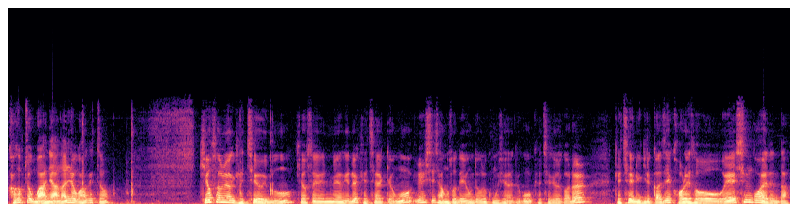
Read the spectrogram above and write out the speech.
가급적 많이 안 하려고 하겠죠. 기업 설명 개최 의무, 기업 설명회를 개최할 경우 일시 장소 내용 등을 공시해야 되고 개최 결과를 개최일 2일까지 거래소에 신고해야 된다.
